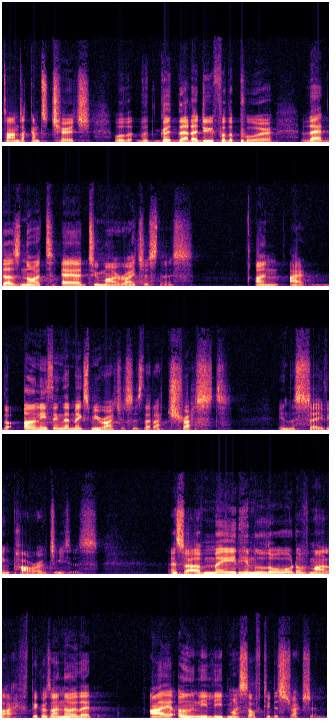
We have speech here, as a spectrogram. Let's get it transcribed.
times I come to church, or the, the good that I do for the poor, that does not add to my righteousness. And I, the only thing that makes me righteous is that I trust in the saving power of Jesus. And so I've made him Lord of my life because I know that I only lead myself to destruction,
